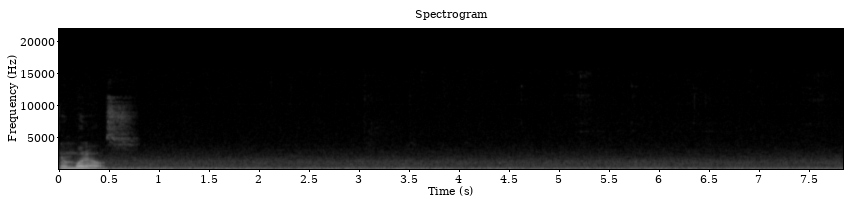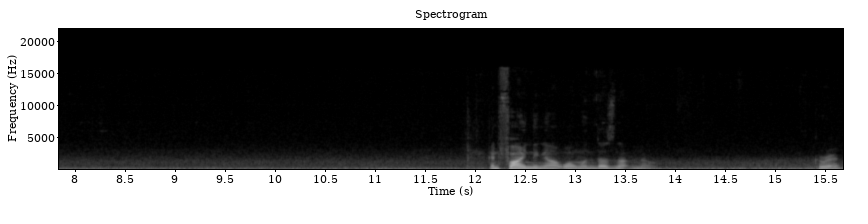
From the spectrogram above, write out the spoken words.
and what else? And finding out what one does not know. Correct?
